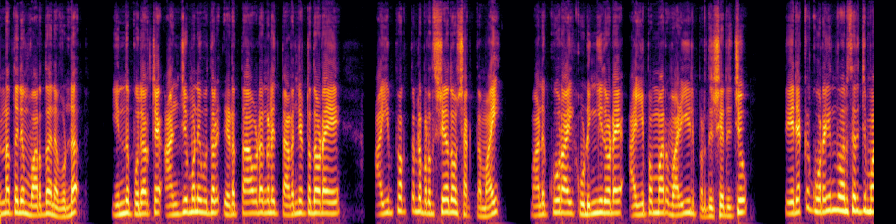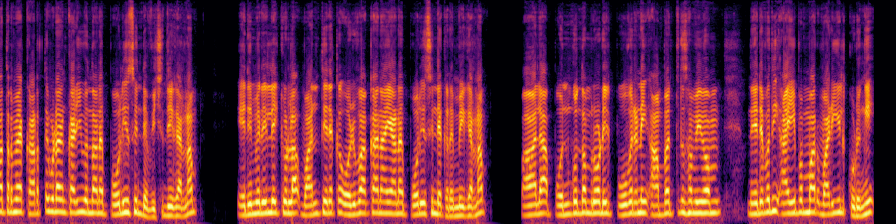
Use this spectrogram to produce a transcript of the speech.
എണ്ണത്തിലും വർധനവുണ്ട്. ഇന്ന് പുലർച്ചെ അഞ്ചു മണി മുതൽ ഇടത്താവളങ്ങളിൽ തടഞ്ഞിട്ടതോടെ അയ്യപ്പഭക്തരുടെ പ്രതിഷേധം ശക്തമായി. മണിക്കൂറായി കുടുങ്ങിയതോടെ അയ്യപ്പന്മാർ വഴിയിൽ പ്രതിഷേധിച്ചു. തിരക്ക് കുറയുന്നതനുസരിച്ച് മാത്രമേ കടത്തിവിടാൻ കഴിയൂ എന്നാണ് പോലീസിന്റെ വിശദീകരണം. എരുമേലിയിലേക്കുള്ള വൻ തിരക്ക് ഒഴിവാക്കാനായാണ് പോലീസിന്റെ ക്രമീകരണം. പാല പൊൻകുന്തം റോഡിൽ പൂവരണി അമ്പലത്തിന് സമീപം നിരവധി അയ്യപ്പന്മാർ വഴിയിൽ കുടുങ്ങി.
